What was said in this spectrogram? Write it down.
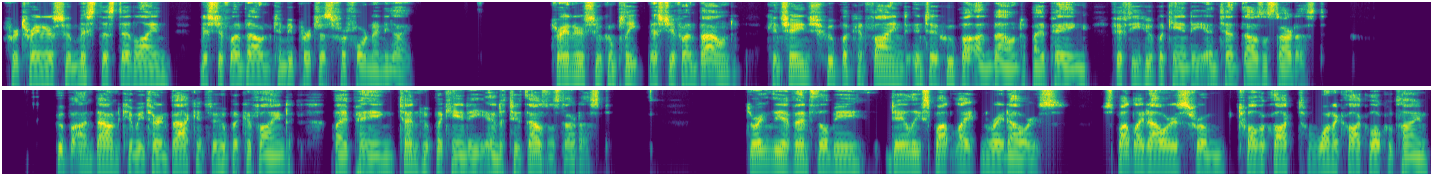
For trainers who missed this deadline, Mischief Unbound can be purchased for $4.99. Trainers who complete Mischief Unbound can change Hoopa Confined into Hoopa Unbound by paying 50 Hoopa Candy and 10,000 Stardust. Hoopa Unbound can be turned back into Hoopa Confined by paying 10 Hoopa Candy and 2,000 Stardust. During the event, there'll be daily spotlight and raid hours. Spotlight hours from 12 o'clock to 1 o'clock local time.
